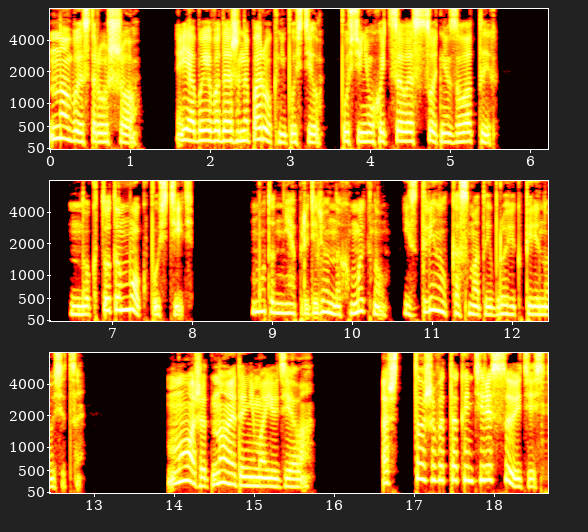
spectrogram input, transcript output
но быстро ушел. Я бы его даже на порог не пустил, пусть у него хоть целая сотня золотых. Но кто-то мог пустить. Мутон неопределенно хмыкнул и сдвинул косматые брови к переносице. «Может, но это не мое дело». «А что же вы так интересуетесь?»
